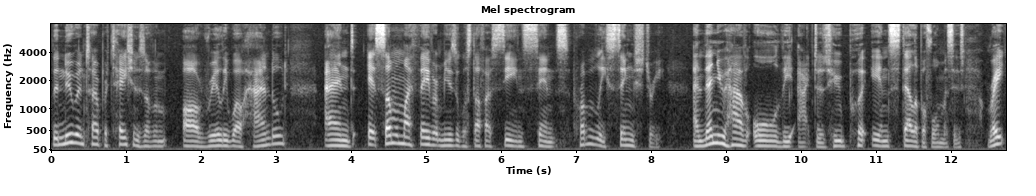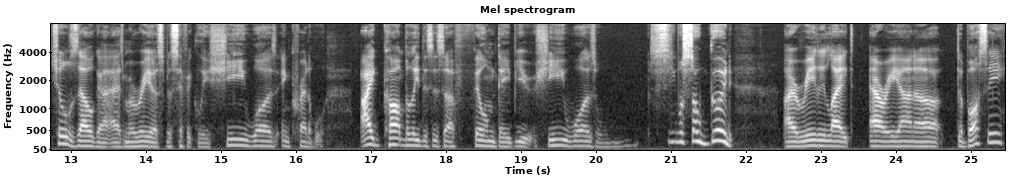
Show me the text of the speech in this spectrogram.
the new interpretations of them are really well handled. And it's some of my favorite musical stuff I've seen since probably Sing Street. And then you have all the actors who put in stellar performances. Rachel Zegler as Maria specifically, she was incredible. I can't believe this is her film debut. She was she was so good. I really liked Ariana DeBose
